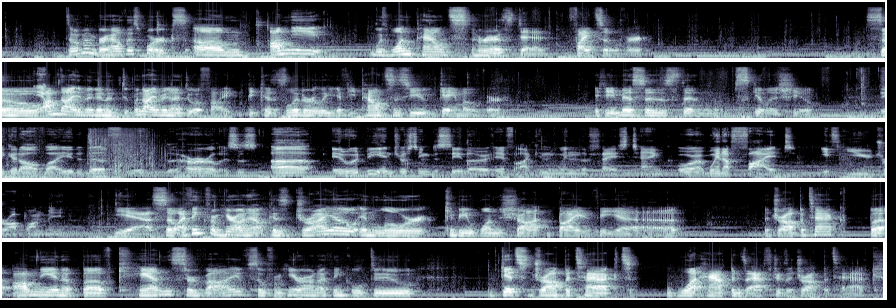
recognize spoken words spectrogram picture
so remember how this works. Um Omni with one pounce, Herrera's dead. Fight's over. So Yep. I'm not even gonna do we're not even gonna do a fight, because literally if he pounces you, game over. If he misses, then skill issue. He could alt bite you to death. You, Herrera loses. Uh, it would be interesting to see though if I can win the face tank or win a fight if you drop on me. Yeah, so I think from here on out, because Dryo and lower can be one shot by the uh, the drop attack, but Omni and above can survive. So from here on, I think we'll do gets drop attacked. What happens after the drop attack?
